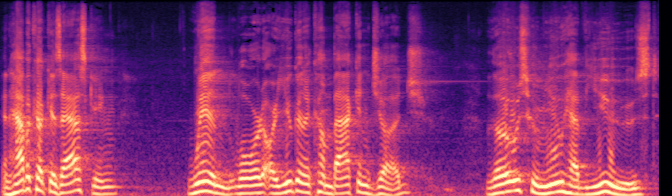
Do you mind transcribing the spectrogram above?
and Habakkuk is asking, When, Lord, are you going to come back and judge those whom you have used,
